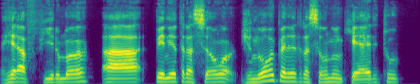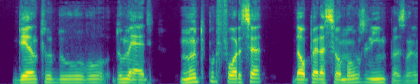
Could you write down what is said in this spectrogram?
reafirma a penetração, de novo a penetração no inquérito dentro do, do mérito, muito por força da Operação Mãos Limpas. Né?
